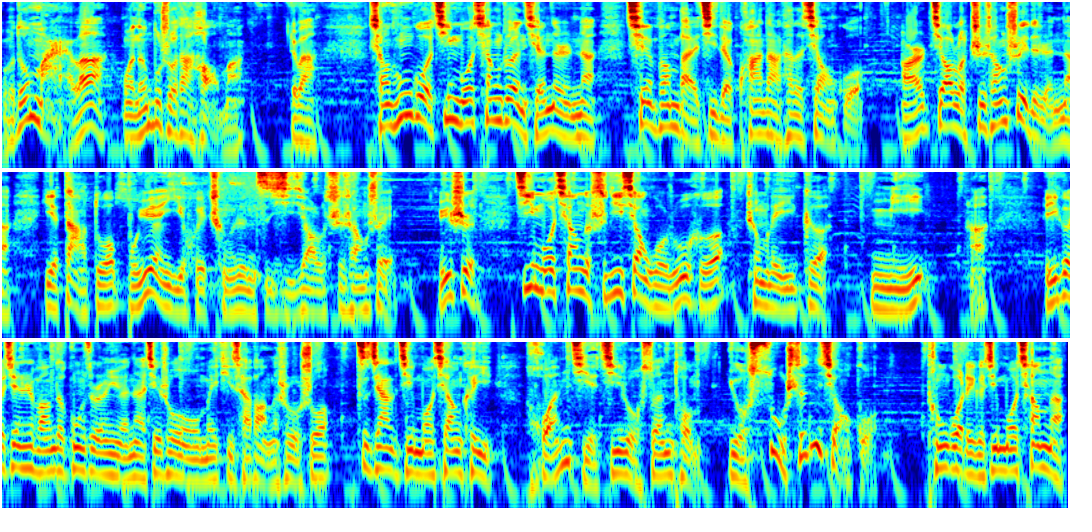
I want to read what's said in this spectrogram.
我都买了，我能不说它好吗？对吧？想通过筋膜枪赚钱的人呢，千方百计地夸大它的效果；而交了智商税的人呢，也大多不愿意会承认自己交了智商税。于是，筋膜枪的实际效果如何，成为了一个谜啊！一个健身房的工作人员呢，接受我媒体采访的时候说，自家的筋膜枪可以缓解肌肉酸痛，有塑身效果。通过这个筋膜枪呢，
